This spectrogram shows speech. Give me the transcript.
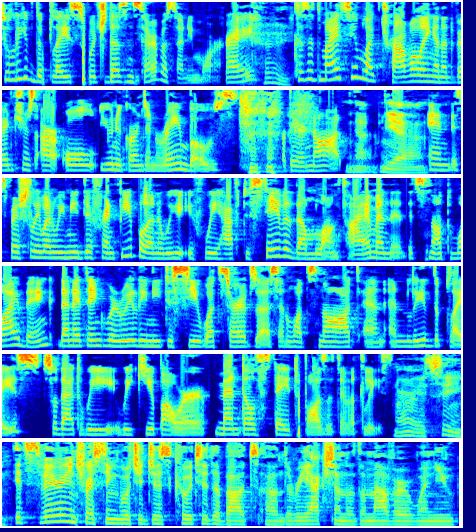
to leave the place which doesn't serve us anymore, right? Because okay. it might seem like traveling and adventures are all unicorns and rainbows, but they're not. Yeah. yeah. And especially when we meet different people and we, if we have to stay with them a long time and it's not vibing, then I think we really need to see what serves us and what's not and, and leave the place so that we, we keep our mental state positive at least. All right. I see. It's very interesting what you just quoted about um, the reaction of the mother when you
